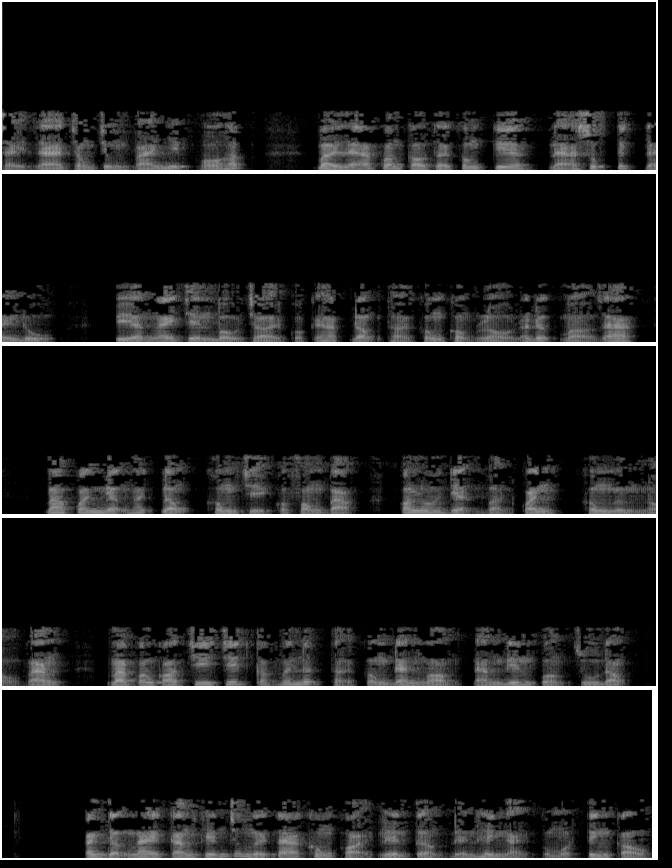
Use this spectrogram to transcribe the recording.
xảy ra trong chừng vài nhịp hô hấp, bởi lẽ quang cầu thời không kia đã xúc tích đầy đủ, phía ngay trên bầu trời của cái hắc động thời không khổng lồ đã được mở ra. Bao quanh miệng hắc động không chỉ có phong bạo, có lôi điện vẩn quanh, không ngừng nổ vang, mà còn có chi chít các vết nứt thời không đen ngòm đang điên cuồng du động. Cảnh tượng này càng khiến cho người ta không khỏi liên tưởng đến hình ảnh của một tinh cầu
